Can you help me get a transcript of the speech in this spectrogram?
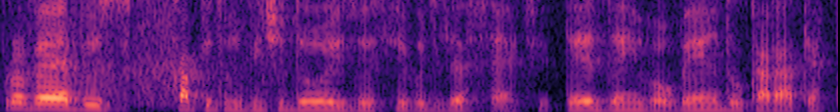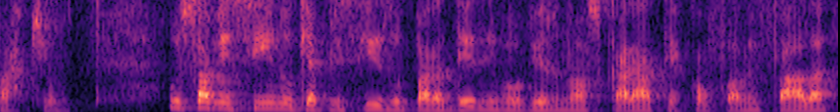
Provérbios, capítulo 22, versículo 17. Desenvolvendo o caráter, parte 1. O sábio ensina o que é preciso para desenvolver o nosso caráter, conforme fala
